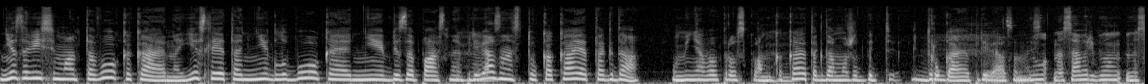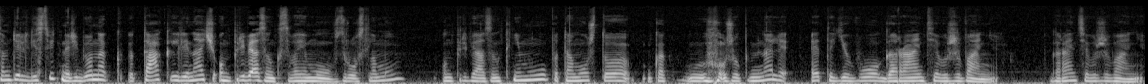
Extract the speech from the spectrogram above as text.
независимо от того, какая она. Если это не глубокая, не безопасная угу. привязанность, то какая тогда? У меня вопрос к вам. Угу. Какая тогда может быть другая привязанность? Ну, на самом, ребен... на самом деле, действительно, ребенок так или иначе, он привязан к своему взрослому, он привязан к нему, потому что, как мы уже упоминали, это его гарантия выживания гарантия выживания.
